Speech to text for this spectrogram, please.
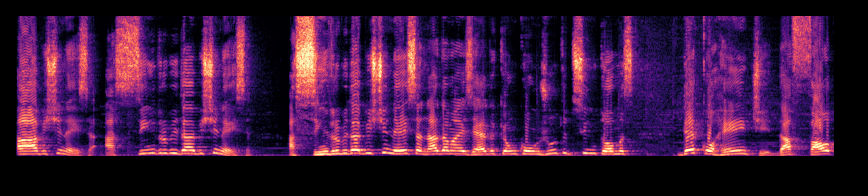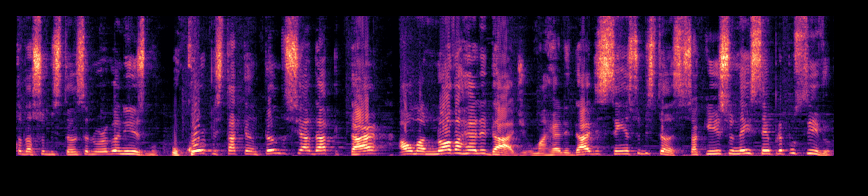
a abstinência, a síndrome da abstinência. A síndrome da abstinência nada mais é do que um conjunto de sintomas decorrente da falta da substância no organismo. O corpo está tentando se adaptar a uma nova realidade, uma realidade sem a substância. Só que isso nem sempre é possível.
